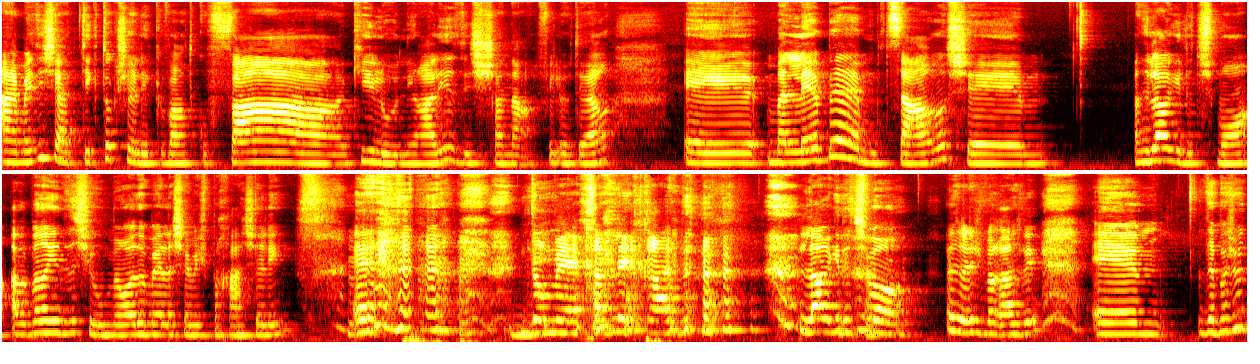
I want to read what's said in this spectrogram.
האמת היא שהטיקטוק שלי כבר תקופה, כאילו, נראה לי איזה שנה, אפילו יותר, אה, מלא במוצר ש... אני לא אגיד את שמו, אבל בוא נגיד את זה שהוא מאוד דומה לשם משפחה שלי. דומה אחד לאחד. לא אגיד את שמו, לשם משפחה שלי. אמ, זה פשוט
